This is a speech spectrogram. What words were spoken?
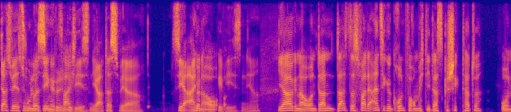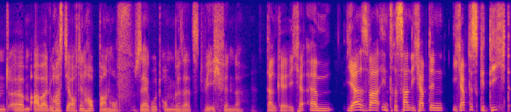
das wäre super simpel gewesen. Ja, das wäre sehr einfach genau. gewesen, ja. Ja, genau. Und dann, das, das war der einzige Grund, warum ich dir das geschickt hatte. Und ähm, aber du hast ja auch den Hauptbahnhof sehr gut umgesetzt, wie ich finde. Danke. Ich, ähm, ja, es war interessant. Ich habe den, ich habe das Gedicht,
